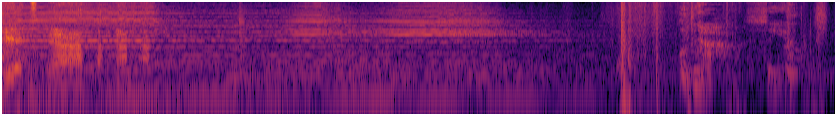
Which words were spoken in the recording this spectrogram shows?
There See ya.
